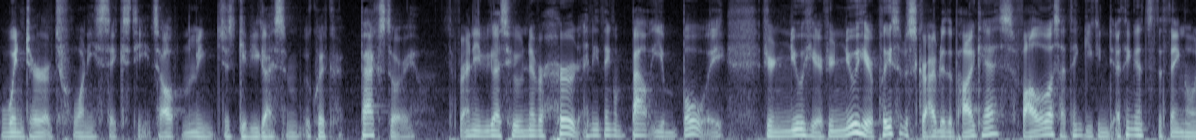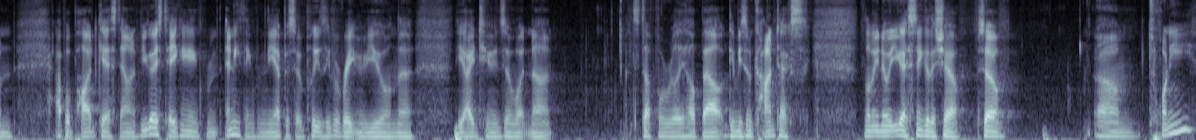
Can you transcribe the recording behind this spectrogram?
winter of 2016. So, I'll, let me just give you guys some a quick backstory. For any of you guys who have never heard anything about you, boy, if you're new here, if you're new here, please subscribe to the podcast. Follow us. I think you can. I think that's the thing on Apple Podcast down. If you guys take anything from anything from the episode, please leave a rate and review on the the iTunes and whatnot stuff will really help out. Give me some context. Let me know what you guys think of the show. So, um, 20,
